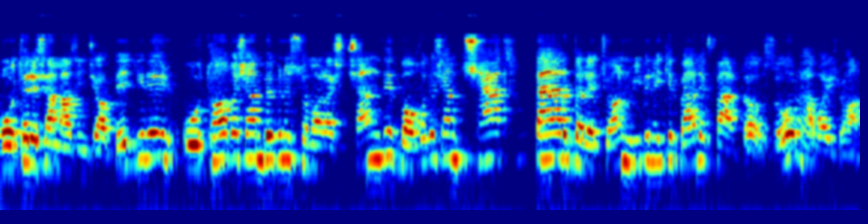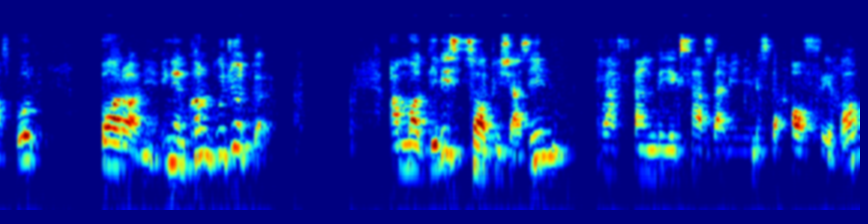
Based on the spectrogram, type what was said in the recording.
هتلش هم از اینجا بگیره اتاقش هم بدون شمارش چنده با خودش هم چتر برداره چون می‌دونه که بله فردا ظهر هوای جوهانسبورگ بارانیه. این امکان وجود داره. اما دویست سال پیش از این رفتن به یک سرزمینی مثل آفریقا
